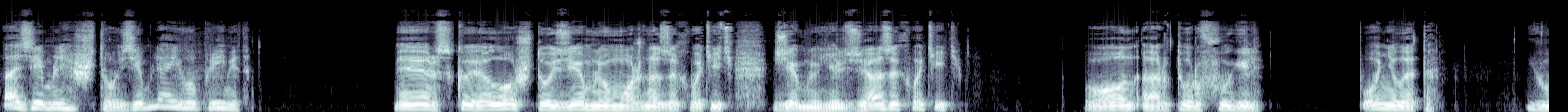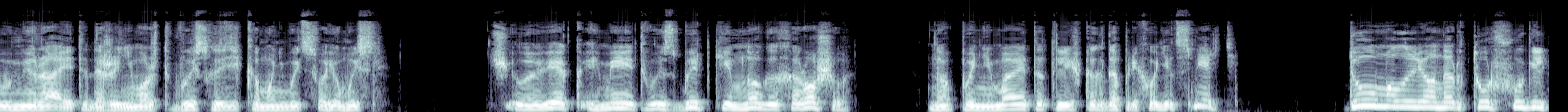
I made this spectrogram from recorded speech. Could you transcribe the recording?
А земле что? Земля его примет. Мерзкая ложь, что землю можно захватить. Землю нельзя захватить. Он, Артур Фугель, понял это и умирает, и даже не может высказать кому-нибудь свою мысль. Человек имеет в избытке много хорошего, но понимает это лишь, когда приходит смерть. Думал ли он, Артур Фугель,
